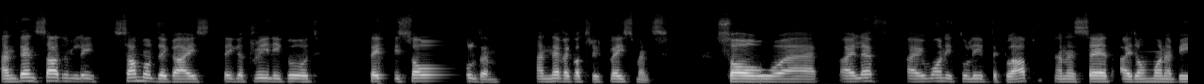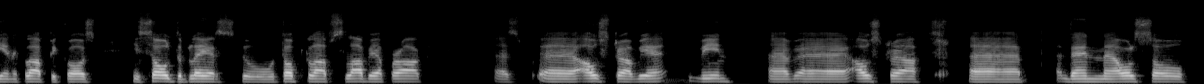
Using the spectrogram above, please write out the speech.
and then suddenly some of the guys they got really good. They sold them and never got replacements. So uh, I left. I wanted to leave the club, and I said I don't want to be in a club because he sold the players to top clubs, Slavia Prague, uh, uh, Austria Wien, uh, uh, Austria. Uh, and then also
